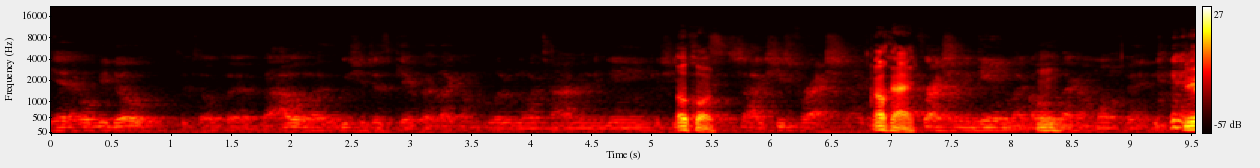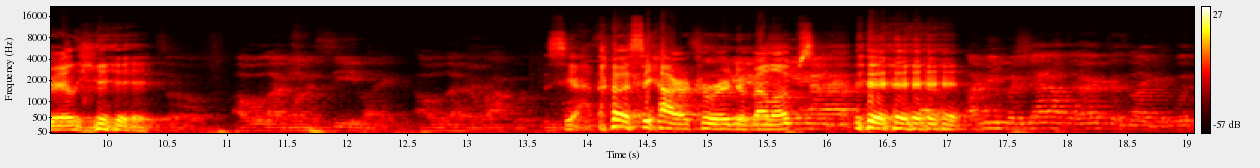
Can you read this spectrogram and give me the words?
yeah, that would be dope to talk to her. But I would like we should just give her like a little more time in the game because She's Okay. just- like she's fresh. Like, Okay. Fresh in the game, like only like a month in. Really? Yeah, so I would like want to see like I would let her rock with. a few See how- see how her career Yeah, develops. how- I mean, but shout out to her because like what,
